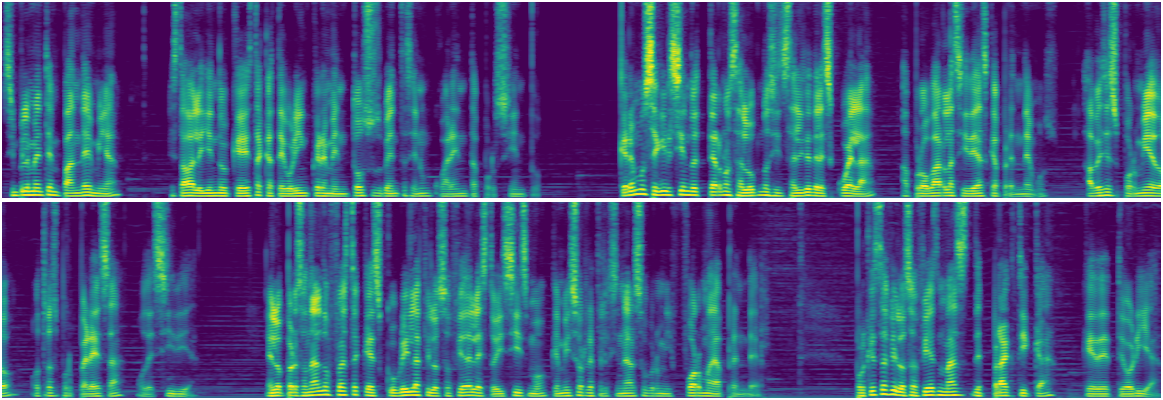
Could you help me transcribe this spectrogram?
Simplemente en pandemia estaba leyendo que esta categoría incrementó sus ventas en un 40%. Queremos seguir siendo eternos alumnos sin salir de la escuela a probar las ideas que aprendemos a veces por miedo, otras por pereza o desidia. En lo personal no fue hasta que descubrí la filosofía del estoicismo que me hizo reflexionar sobre mi forma de aprender. Porque esta filosofía es más de práctica que de teoría,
